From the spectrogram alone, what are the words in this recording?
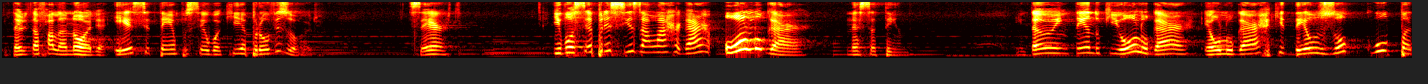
Então, Ele está falando: olha, esse tempo seu aqui é provisório. Certo? E você precisa alargar o lugar nessa tenda. Então eu entendo que o lugar é o lugar que Deus ocupa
